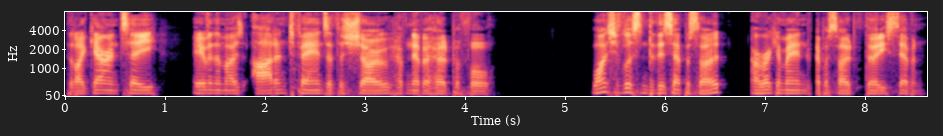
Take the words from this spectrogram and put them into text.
that I guarantee even the most ardent fans of the show have never heard before. Once you've listened to this episode, I recommend episode 37.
